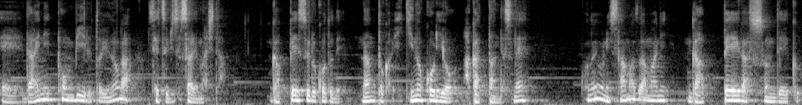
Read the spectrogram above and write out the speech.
え、大日本ビールというのが設立されました。合併することでなんとか生き残りを図ったんですね。このように様々に合併が進んでいく。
